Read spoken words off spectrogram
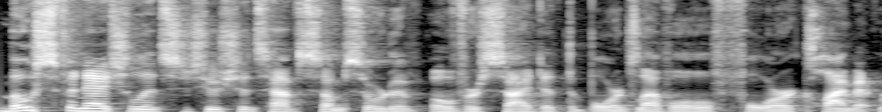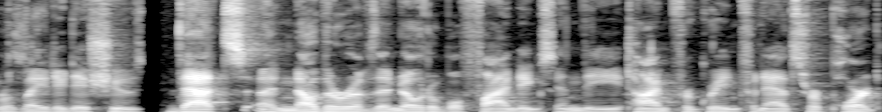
Most financial institutions have some sort of oversight at the board level for climate related issues. That's another of the notable findings in the Time for Green Finance report.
